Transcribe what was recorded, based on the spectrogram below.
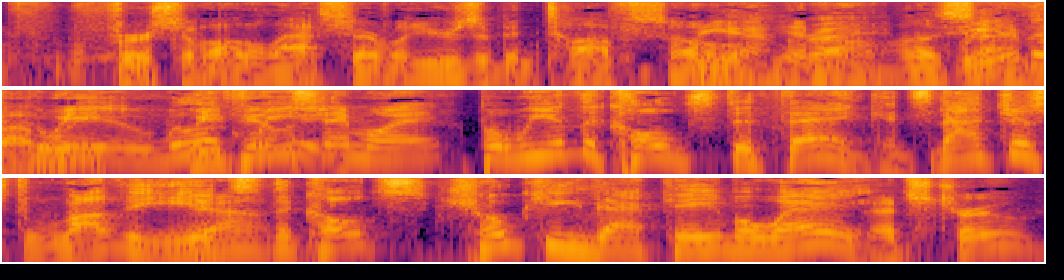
first of all, the last several years have been tough. So Yeah, you right. know, let's say- but we, we look, feel the same way. But we have the Colts to thank. It's not just Lovie; it's the Colts choking that game away. That's true.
